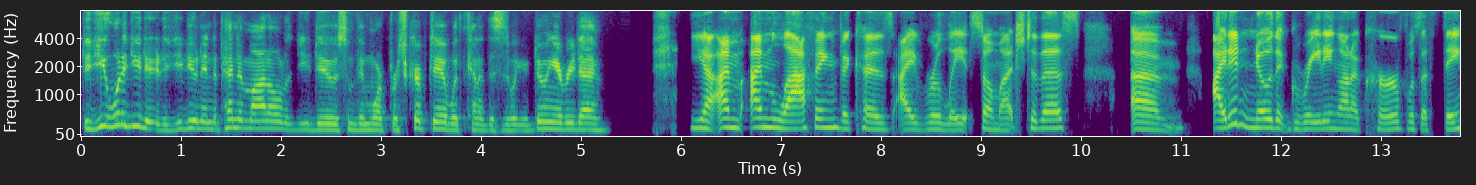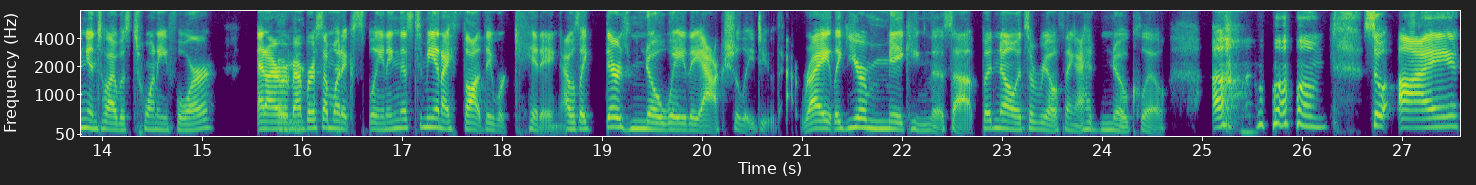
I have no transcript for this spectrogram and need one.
did you what did you do? Did you do an independent model? Did you do something more prescriptive with kind of this is what you're doing every day? Yeah i'm i'm laughing because i relate so much to this. Um i didn't know that grading on a curve was a thing until i was 24 and I remember someone explaining this to me and I thought they were kidding. I was like, there's no way they actually do that, right? Like you're making this up. But no, it's a real thing. I had no clue. Um, so I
